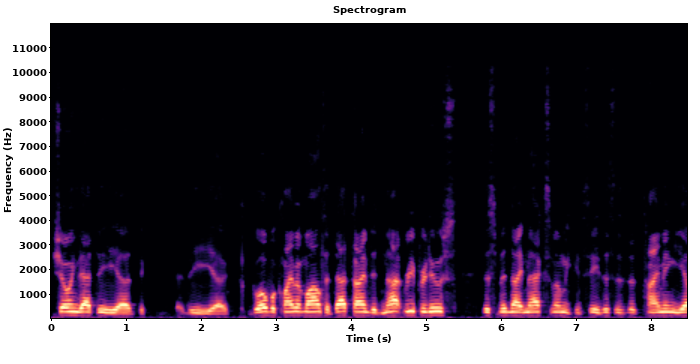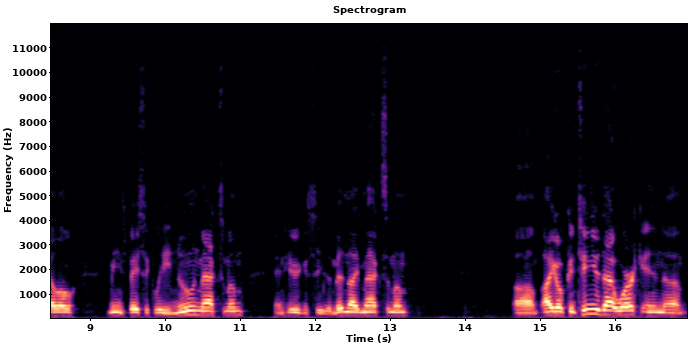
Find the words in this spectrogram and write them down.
showing that the, uh, the, the uh, global climate models at that time did not reproduce this midnight maximum. You can see this is the timing. Yellow means basically noon maximum. And here you can see the midnight maximum. Um, Aiguo continued that work in um,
